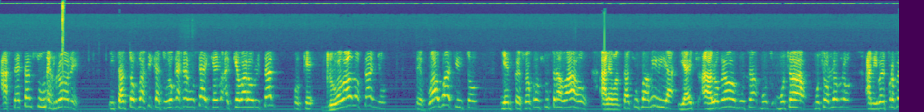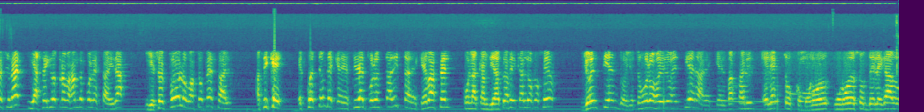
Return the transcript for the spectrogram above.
aceptan sus errores y tanto fue así que tuvo que renunciar, hay que, hay que valorizar porque luego de los años se fue a Washington y empezó con su trabajo a levantar su familia y ha, hecho, ha logrado mucha, mucha, muchos logros a nivel profesional y ha seguido trabajando por la estadidad y eso el pueblo lo va a sopesar así que es cuestión de que decida el pueblo estadista de qué va a hacer con la candidatura de Ricardo Roseo yo entiendo, yo tengo los oídos en tierra de que él va a salir electo como uno, uno de esos delegados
